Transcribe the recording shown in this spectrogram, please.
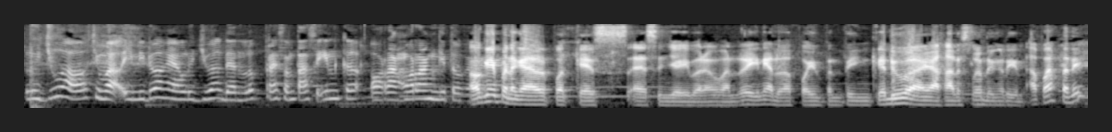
lu jual, cuma ini doang yang lu jual dan lu presentasiin ke orang-orang gitu kan. Oke pendengar podcast eh, Senjoy bareng Vandre ini adalah poin penting kedua yang harus lo dengerin. Apa tadi?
